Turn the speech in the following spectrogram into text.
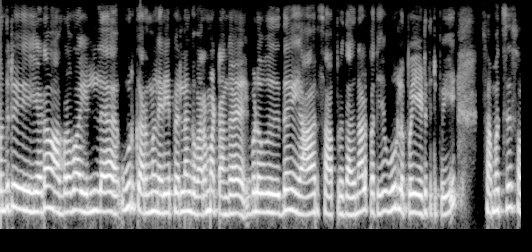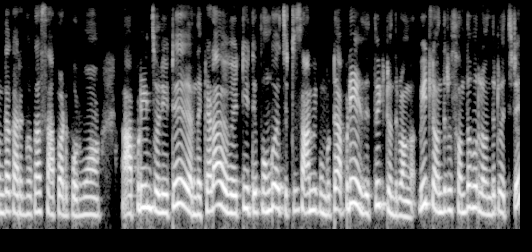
வந்துட்டு இடம் அவ்வளவா இல்லை. ஊர்க்காரங்களும் நிறைய பேர்லாம் அங்கே வரமாட்டாங்க. இவ்வளவு இது யார் சாப்பிட்றது? அதனால பார்த்தீங்கன்னா ஊர்ல போய் எடுத்துட்டு போய் சமைச்சு சொந்தக்காரங்களுக்கு தான் சாப்பாடு போடுவோம். அப்படின்னு சொல்லிட்டு அந்த கிடாவை வெட்டிட்டு பொங்க வச்சுட்டு சாமி கும்பிட்டு அப்படியே இது தூக்கிட்டு வந்துடுவாங்க வீட்டில் வந்துட்டு சொந்த ஊர்ல வந்துட்டு வச்சுட்டு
